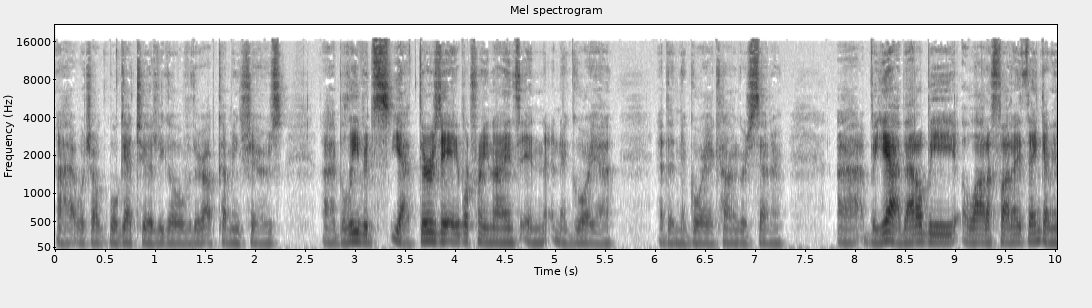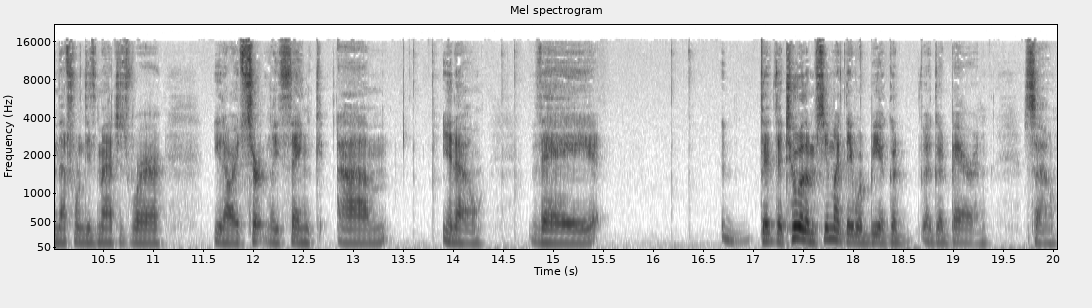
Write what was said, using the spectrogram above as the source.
uh, which I'll, we'll get to as we go over their upcoming shows. I believe it's, yeah, Thursday, April 29th in Nagoya at the Nagoya Congress Center. Uh, but yeah, that'll be a lot of fun. I think. I mean, that's one of these matches where, you know, I certainly think, um, you know, they, the, the two of them seem like they would be a good a good pairing. So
